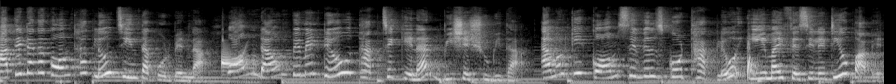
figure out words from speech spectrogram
হাতে টাকা কম থাকলেও চিন্তা করবেন না। কম ডাউন পেমেন্টেও থাকছে কেনার বিশেষ সুবিধা। এমনকি কম সিভিল স্কোর থাকলেও ইএমআই ফেসিলিটিও পাবেন।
